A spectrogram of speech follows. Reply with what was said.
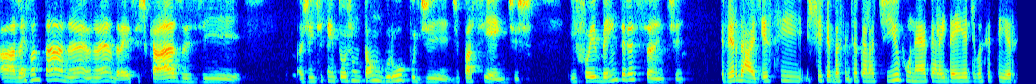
a, levantar, né, né, esses casos, e a gente tentou juntar um grupo de, de pacientes, e foi bem interessante. É verdade. Esse chip é bastante apelativo, né, pela ideia de você ter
